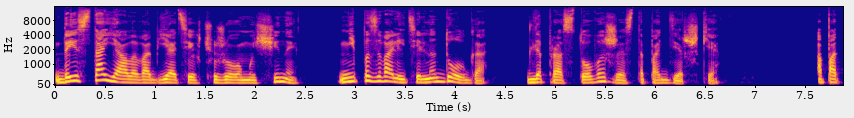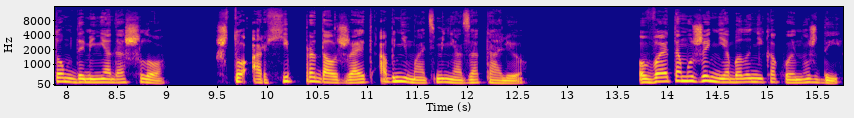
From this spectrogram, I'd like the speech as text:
да и стояла в объятиях чужого мужчины непозволительно долго для простого жеста поддержки. а потом до меня дошло, что Архип продолжает обнимать меня за талию. В этом уже не было никакой нужды,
